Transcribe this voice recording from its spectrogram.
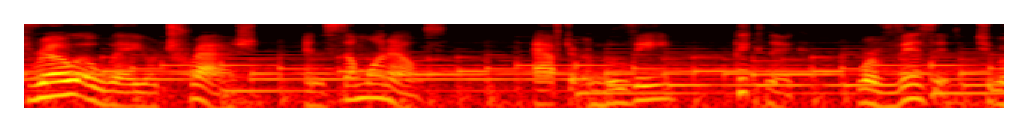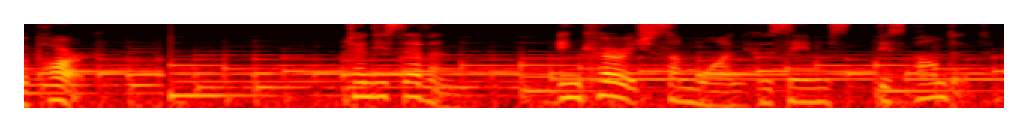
Throw away your trash and someone else after a movie, picnic, or visit to a park. 27. Encourage someone who seems despondent.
